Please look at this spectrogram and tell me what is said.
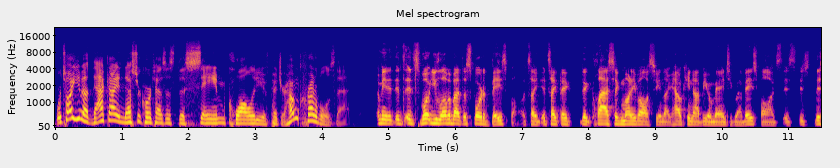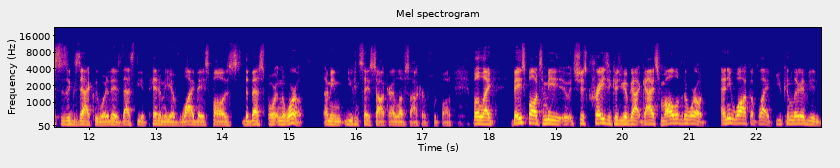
we're talking about that guy and Nestor Cortes is the same quality of pitcher. How incredible is that? I mean, it's it's what you love about the sport of baseball. It's like it's like the the classic Moneyball scene. Like, how can you not be romantic about baseball? It's, it's it's this is exactly what it is. That's the epitome of why baseball is the best sport in the world. I mean, you can say soccer. I love soccer, football, but like baseball to me, it's just crazy because you've got guys from all over the world, any walk of life. You can literally,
